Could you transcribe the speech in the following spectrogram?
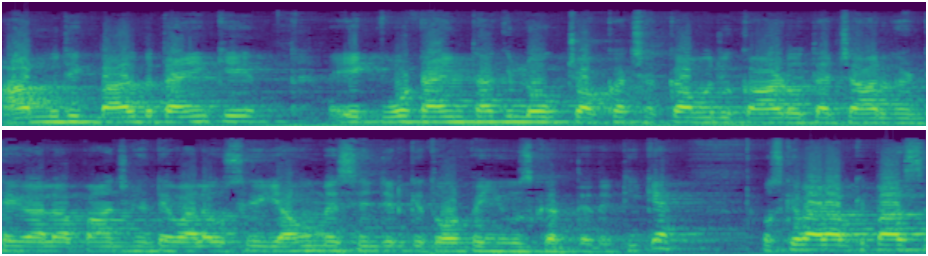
आप मुझे एक बात बताएँ कि एक वो टाइम था कि लोग चौका छक्का, वो जो कार्ड होता है, चार घंटे वाला, पाँच घंटे वाला, उसे याहू मैसेंजर के तौर पे यूज़ करते थे, ठीक है? उसके बाद आपके पास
